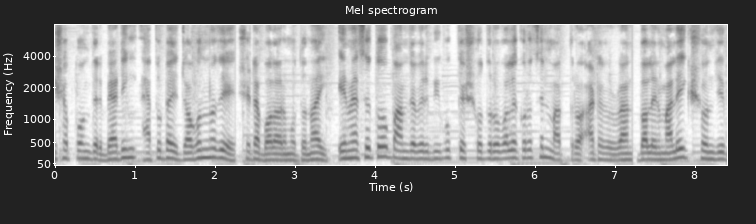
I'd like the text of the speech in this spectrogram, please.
ঋষভ পন্তের ব্যাটিং এতটাই জঘন্য যে সেটা বলার মতো নয়। এ ম্যাচে তো পাঞ্জাবের বিপক্ষে সতেরো বলে করেছেন মাত্র আঠারো রান। দলের মালিক সঞ্জীব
